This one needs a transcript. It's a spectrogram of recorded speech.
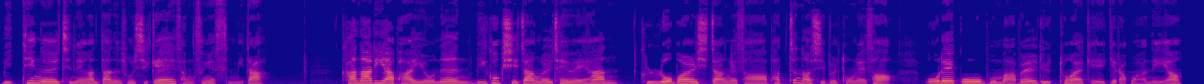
미팅을 진행한다는 소식에 상승했습니다. 카나리아 바이오는 미국 시장을 제외한 글로벌 시장에서 파트너십을 통해서 오레고보맙을 유통할 계획이라고 하네요.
